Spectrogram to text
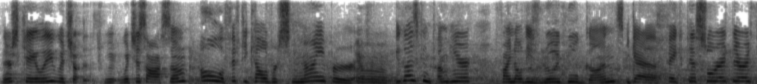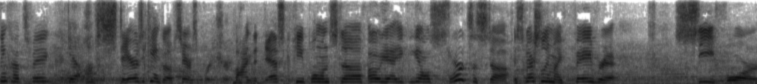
There's Kaylee, which uh, which is awesome. Oh, a 50 caliber sniper. Oh. You guys can come here, find all these really cool guns. You got a fake pistol right there. I think that's fake. Get upstairs. You can't go upstairs. I'm pretty sure. Behind the desk, people and stuff. Oh yeah, you can get all sorts of stuff. Especially my favorite. C4.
